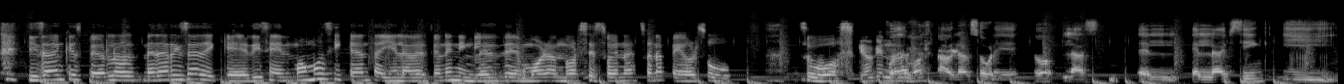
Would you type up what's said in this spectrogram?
y saben que es peor, Lo- me da risa de que dicen Momo sí canta y en la versión en inglés de More and More se suena, suena peor su, su voz. Creo que no. Podemos hablar sobre esto, las, el, el live sync y,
